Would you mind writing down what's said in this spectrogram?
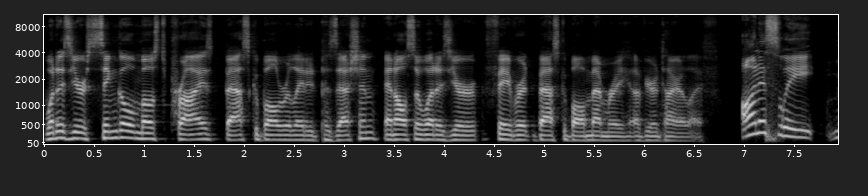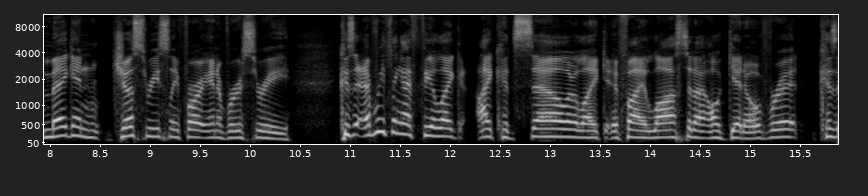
what is your single most prized basketball related possession? And also, what is your favorite basketball memory of your entire life? honestly, Megan just recently for our anniversary, because everything I feel like I could sell or like if I lost it, I'll get over it. Because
